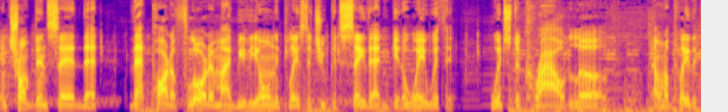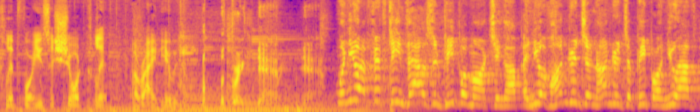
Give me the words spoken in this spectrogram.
And Trump then said that that part of Florida might be the only place that you could say that and get away with it, which the crowd loved. Now, I want to play the clip for you. It's a short clip. All right, here we go. The breakdown. Down. When you have 15,000 people marching up and you have hundreds and hundreds of people and you have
